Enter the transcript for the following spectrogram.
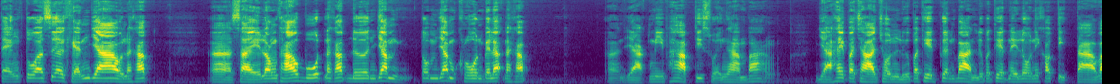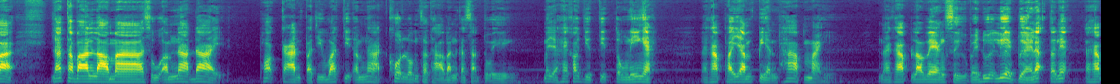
แต่งตัวเสื้อแขนยาวนะครับ ใส่รองเท้าบูทนะครับ เดินย่ำตมย่ำโคลนไปแล้วนะครับออยากมีภาพที่สวยงามบ้าง อย่าให้ประชาชนหรือประเทศเพื่อนบ้าน หรือประเทศในโลกนี้เขาติดตาว่ารัฐบาลลามาสู่อำนาจได้ เพราะการปฏิวัติยึดอำนาจโค่นล้มสถาบันกษัตริย์ตัวเอง ไม่อยากให้เขายึดติดตรงนี้ไงนะครับ พยายามเปลี่ยนภาพใหม่นะครับระแวงสื่อไปด้วยเรื่อยเปื่อยแล้วตอนนี้นะครับ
